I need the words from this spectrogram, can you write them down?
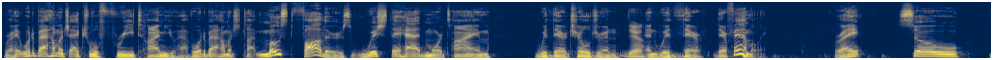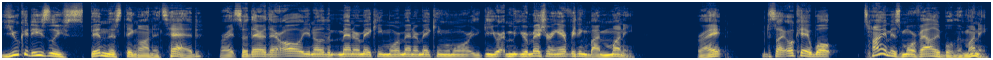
Right? What about how much actual free time you have? What about how much time? Most fathers wish they had more time with their children Yeah. and with their their family, right? So you could easily spin this thing on its head, right? So they're they're all you know the men are making more, men are making more. You're you're measuring everything by money, right? But it's like okay, well, time is more valuable than money,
